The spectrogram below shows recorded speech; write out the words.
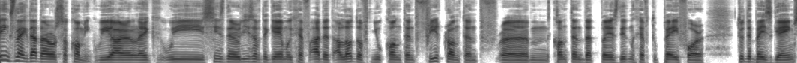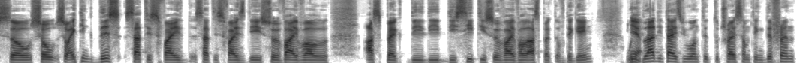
Things like that are also coming. We are like we since the release of the game we have added a lot of new content free content um, content that players didn't have to pay for to the base game so so so i think this satisfies satisfies the survival aspect the the, the city survival aspect of the game. With Yeah. bloody ties we wanted to try something different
